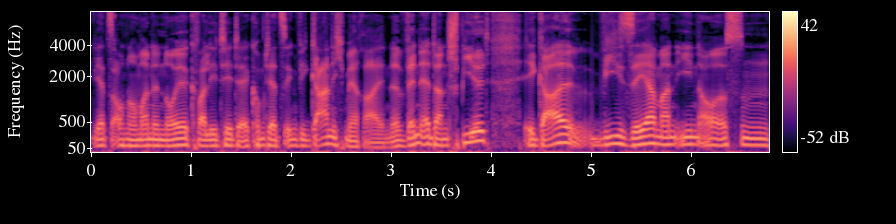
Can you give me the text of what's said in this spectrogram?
jetzt auch nochmal eine neue Qualität. Er kommt jetzt irgendwie gar nicht mehr rein. Ne? Wenn er dann spielt, egal wie sehr man ihn aus dem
